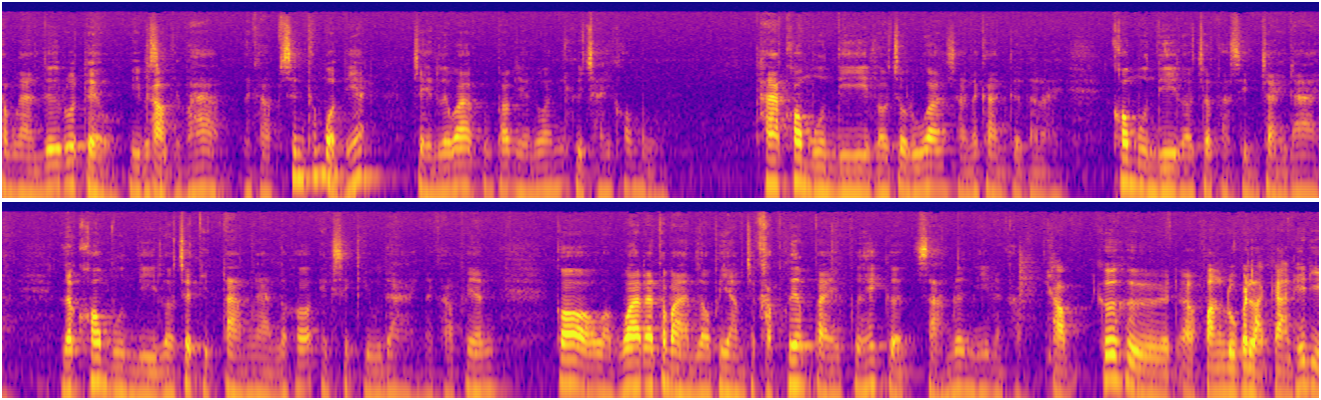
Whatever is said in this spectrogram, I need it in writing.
ทำงานด้วยรวดเร็วมีประสิทธิภาพนะครับซึ่งทั้งหมดเนี้ยจะเห็นเลยว่าคุณปั๊บเห็นว่านี่คือใช้ข้อมูล ถ้าข้อมูลดีเราจะรู้ว่าสถานการณ์เกิดอะไร ข้อมูลดีเราจะตัดสินใจได้ แล้วข้อมูลดีเราจะติดตามงานแล้วก็ execute ได้นะครับเพราะฉะนั้น ก็หวังว่ารัฐบาลเราพยายามจะขับเคลื่อนไปเพื่อให้เกิด 3 เรื่องนี้นะครับครับก็คือเอ่อฟังดูเป็นหลักการที่ดี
